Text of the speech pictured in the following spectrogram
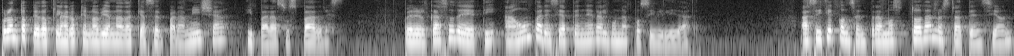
Pronto quedó claro que no había nada que hacer para Misha y para sus padres, pero el caso de Eti aún parecía tener alguna posibilidad. Así que concentramos toda nuestra atención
